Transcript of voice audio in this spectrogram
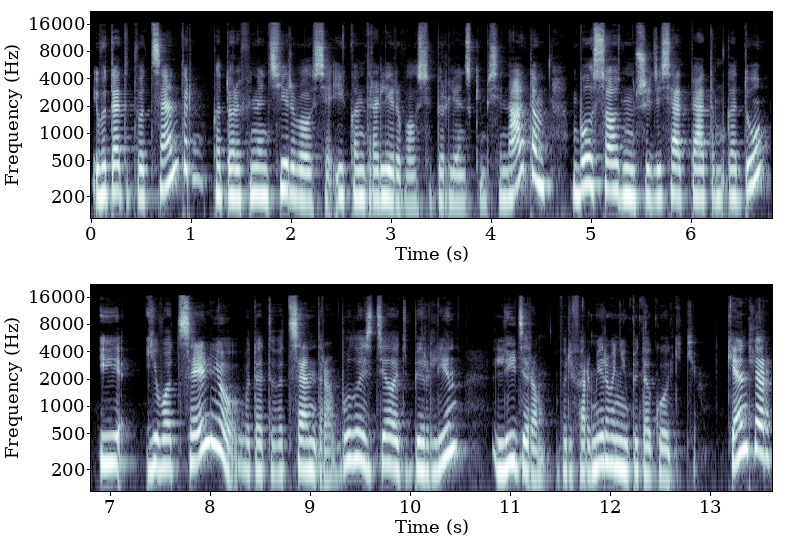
И вот этот вот центр, который финансировался и контролировался Берлинским сенатом, был создан в 1965 году, и его целью вот этого центра было сделать Берлин лидером в реформировании педагогики. Кентлер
